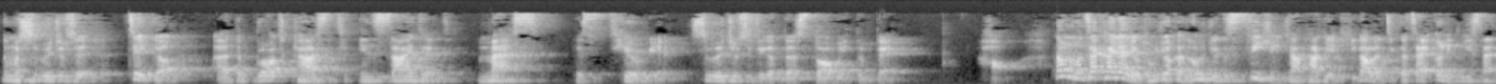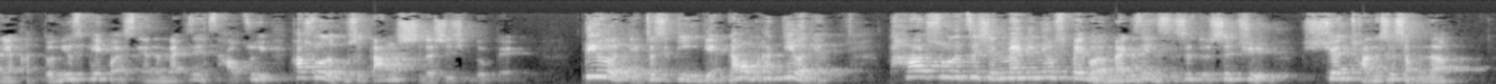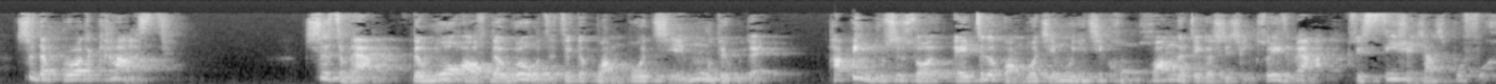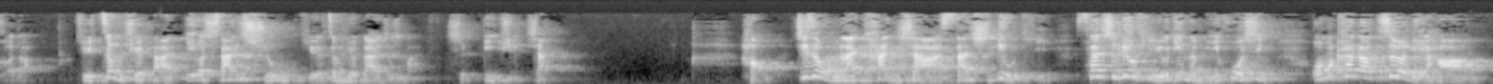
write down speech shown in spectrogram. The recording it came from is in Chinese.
那么是不是就是这个？呃，the broadcast incited mass hysteria，是不是就是这个 the story，对不对？好，那我们再看一下，有同学可能会觉得 C 选项，它也提到了这个，在二零一三年很多 newspapers and magazines，好，注意，他说的不是当时的事情，对不对？第二点，这是第一点，然后我们看第二点，他说的这些 many newspaper magazines 是是去宣传的是什么呢？是 the broadcast，是怎么样？The War of the Worlds 这个广播节目，对不对？它并不是说，哎，这个广播节目引起恐慌的这个事情，所以怎么样啊？所以 C 选项是不符合的。所以正确答案，第二三十五题的正确答案是什么？是 B 选项。好，接着我们来看一下三十六题。三十六题有一定的迷惑性。我们看到这里哈，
